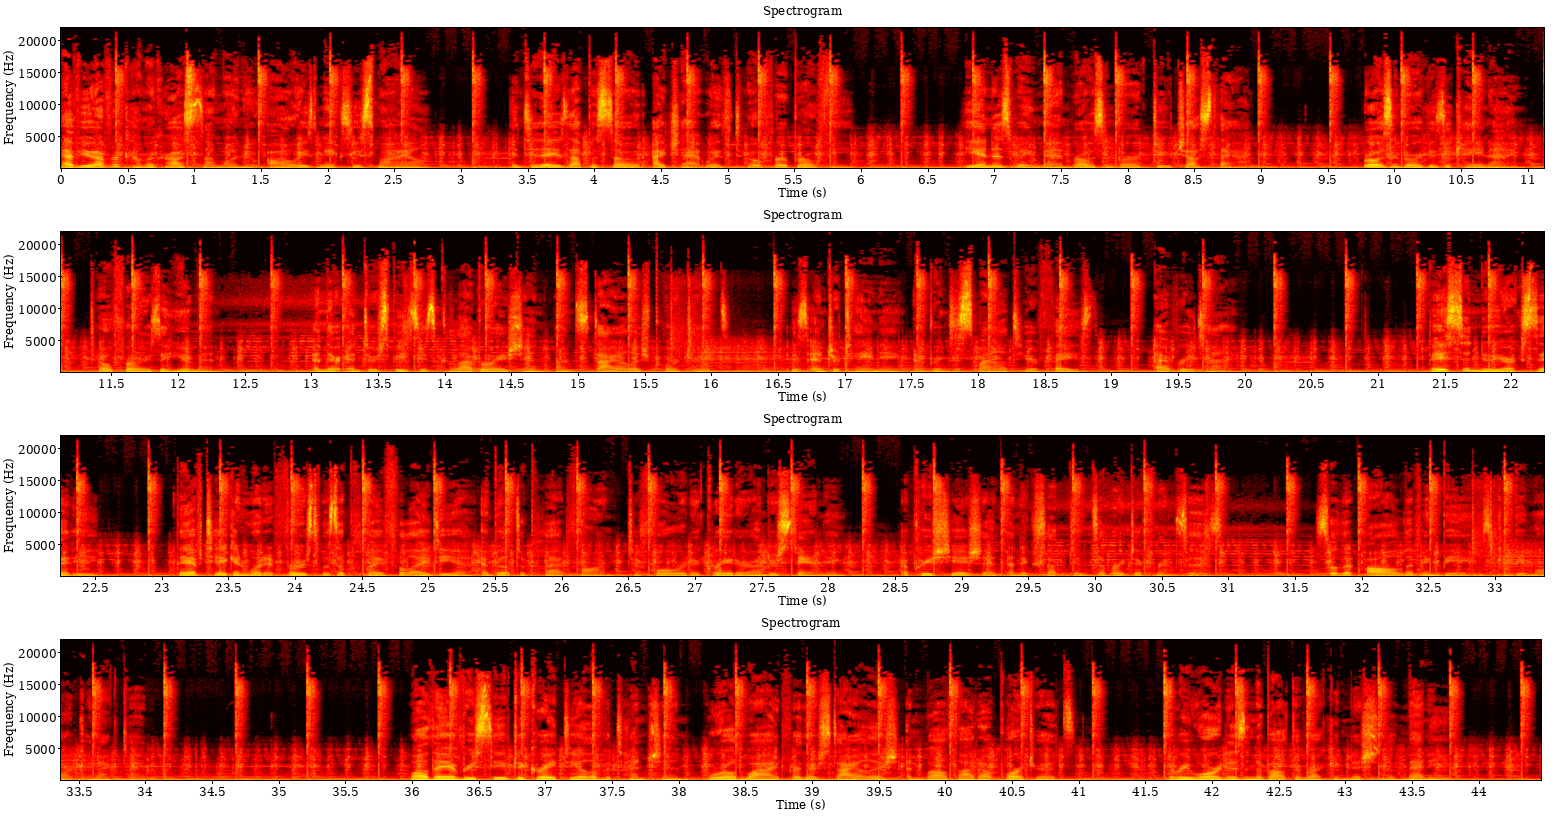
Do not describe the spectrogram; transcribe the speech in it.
Have you ever come across someone who always makes you smile? In today's episode, I chat with Topher Brophy. He and his wingman Rosenberg do just that. Rosenberg is a canine, Topher is a human, and their interspecies collaboration on stylish portraits is entertaining and brings a smile to your face every time. Based in New York City, they have taken what at first was a playful idea and built a platform to forward a greater understanding appreciation, and acceptance of our differences so that all living beings can be more connected. While they have received a great deal of attention worldwide for their stylish and well thought out portraits, the reward isn't about the recognition of many.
